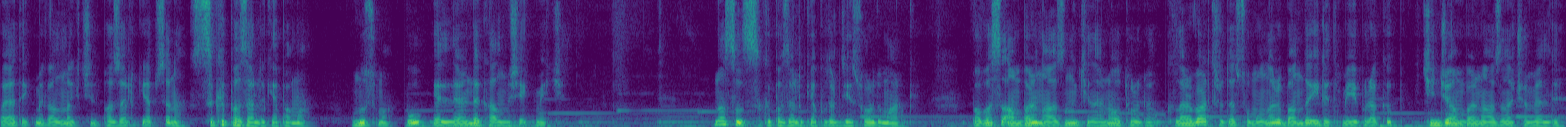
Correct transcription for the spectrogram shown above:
bayat ekmek almak için pazarlık yapsana. Sıkı pazarlık yap ama. Unutma bu ellerinde kalmış ekmek. Nasıl sıkı pazarlık yapılır diye sordu Mark. Babası ambarın ağzının kenarına oturdu. Clarvarter da somonları banda iletmeyi bırakıp ikinci ambarın ağzına çömeldi.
